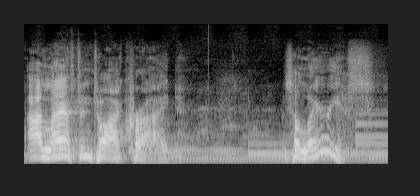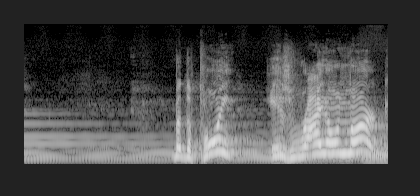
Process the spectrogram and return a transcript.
I laughed until I cried. It was hilarious. But the point is right on mark.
